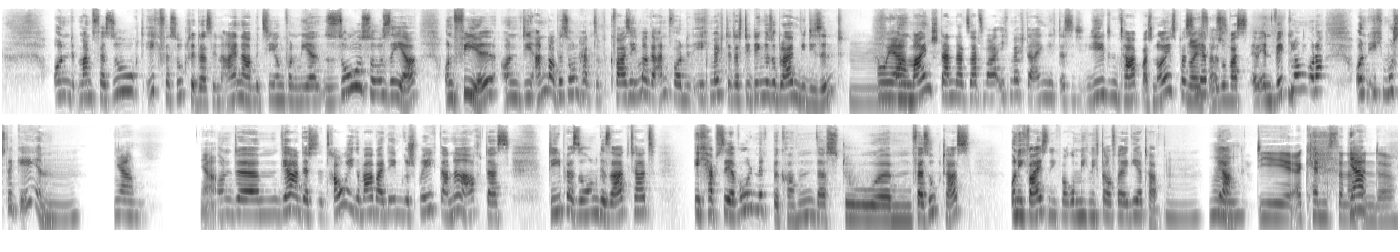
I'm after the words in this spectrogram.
Und man versucht, ich versuchte das in einer Beziehung von mir so, so sehr und viel. Und die andere Person hat quasi immer geantwortet, ich möchte, dass die Dinge so bleiben, wie die sind. Oh ja. Und mein Standardsatz war, ich möchte eigentlich, dass jeden Tag was Neues passiert, Neues also was Entwicklung oder. Und ich musste gehen. Mhm. ja. Ja. Und ähm, ja, das Traurige war bei dem Gespräch danach, dass die Person gesagt hat, ich habe sehr wohl mitbekommen, dass du ähm, versucht hast und ich weiß nicht, warum ich nicht darauf reagiert habe. Mhm. Ja. Mhm. Die Erkenntnis dann Ja. am Ende.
